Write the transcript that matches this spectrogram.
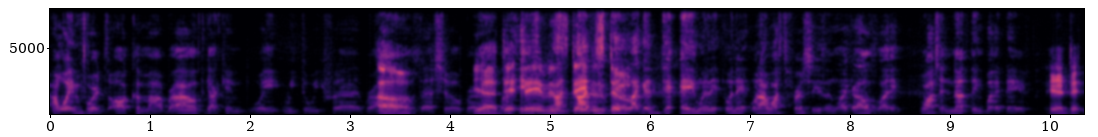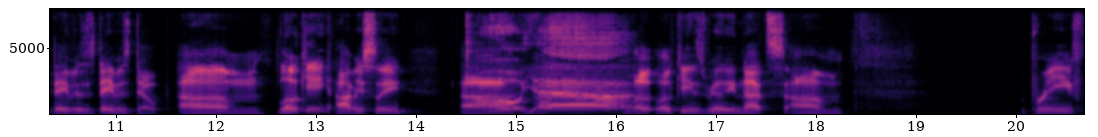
I'm waiting for it to all come out, bro. I don't think I can wait week to week for that, bro. I Oh. love that show, bro. Yeah, Da- Dave is- I, Dave I is dope. Like a day when it when it when I watched the first season, like I was like watching nothing but Dave. Yeah, D- Dave is Dave is dope. Um, Loki, obviously. Uh, oh yeah, Lo- Loki is really nuts. Um, brief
